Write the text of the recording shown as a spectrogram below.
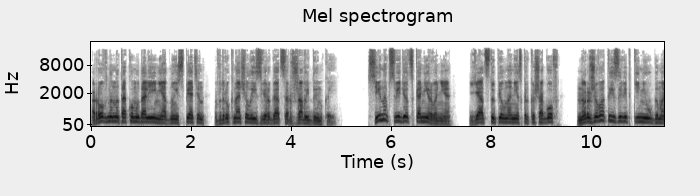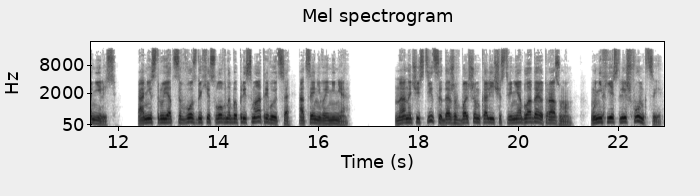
Ровно на таком удалении одно из пятен вдруг начало извергаться ржавой дымкой. Синапс ведет сканирование. Я отступил на несколько шагов, но рыжеватые завитки не угомонились. Они струятся в воздухе, словно бы присматриваются, оценивая меня. Наночастицы даже в большом количестве не обладают разумом. У них есть лишь функции.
